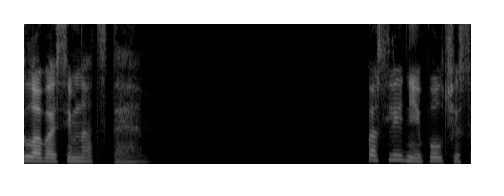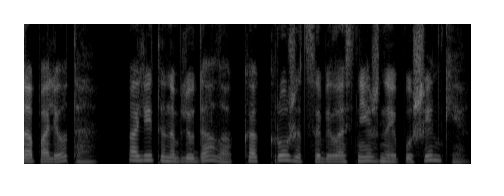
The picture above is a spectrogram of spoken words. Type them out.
Глава 17. Последние полчаса полета Алита наблюдала, как кружатся белоснежные пушинки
